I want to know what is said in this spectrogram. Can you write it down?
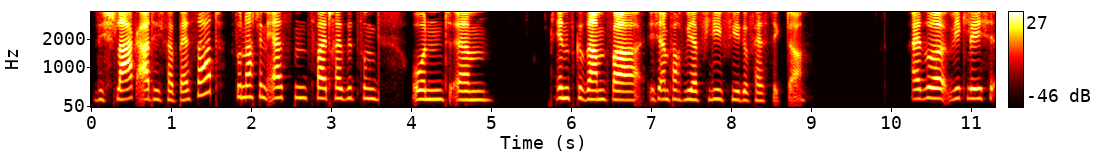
sich schlagartig verbessert, so nach den ersten zwei, drei Sitzungen. Und ähm, insgesamt war ich einfach wieder viel, viel gefestigter. Also wirklich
